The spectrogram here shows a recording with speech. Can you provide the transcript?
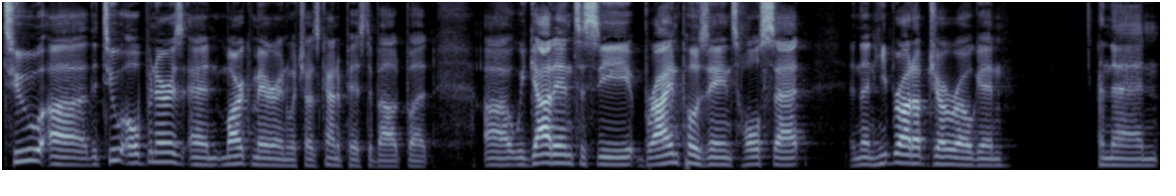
two uh the two openers and Marc Maron, which I was kind of pissed about, but uh, we got in to see Brian Posehn's whole set, and then he brought up Joe Rogan, and then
